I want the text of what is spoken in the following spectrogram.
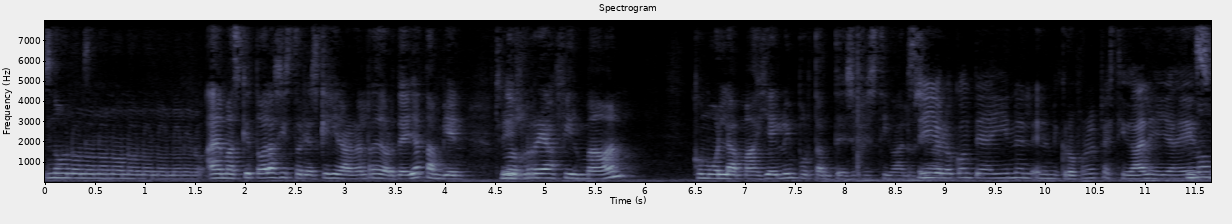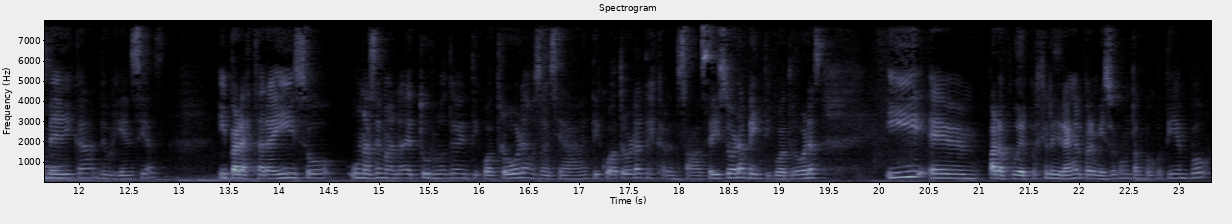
No, no, no, no, no, no, no, no, no, no. Además que todas las historias que giraron alrededor de ella también nos reafirmaban como la magia y lo importante de ese festival. sí, yo lo conté ahí en el, en el micrófono del festival. Ella es médica de urgencias y para estar ahí hizo una semana de turnos de 24 horas, o sea, hacía 24 horas, descansaba 6 horas, 24 horas, y em, para poder pues que le dieran el permiso con tan poco tiempo.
